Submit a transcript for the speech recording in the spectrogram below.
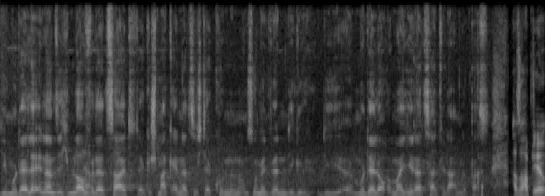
Die Modelle ändern sich im Laufe ja. der Zeit, der Geschmack ändert sich der Kunden und somit werden die, die äh, Modelle auch immer jederzeit wieder angepasst. Also habt ihr,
